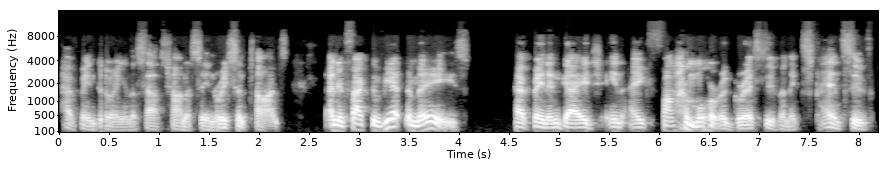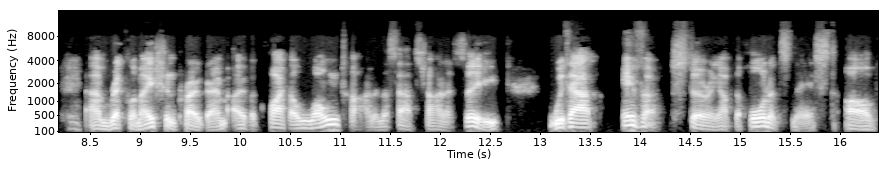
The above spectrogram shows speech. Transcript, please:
have been doing in the South China Sea in recent times. And in fact, the Vietnamese have been engaged in a far more aggressive and expansive um, reclamation program over quite a long time in the South China Sea without ever stirring up the hornet's nest of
